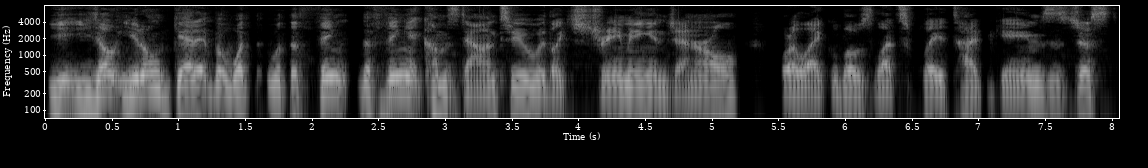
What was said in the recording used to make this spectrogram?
you, you don't you don't get it, but what what the thing the thing it comes down to with like streaming in general or like those let's play type games is just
